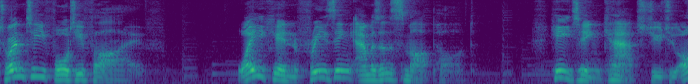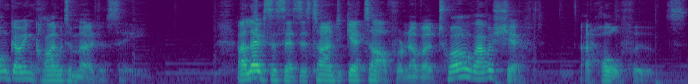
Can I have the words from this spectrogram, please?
2045. Wake in freezing Amazon Smart Pod. Heating capped due to ongoing climate emergency. Alexa says it's time to get up for another 12 hour shift at Whole Foods.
